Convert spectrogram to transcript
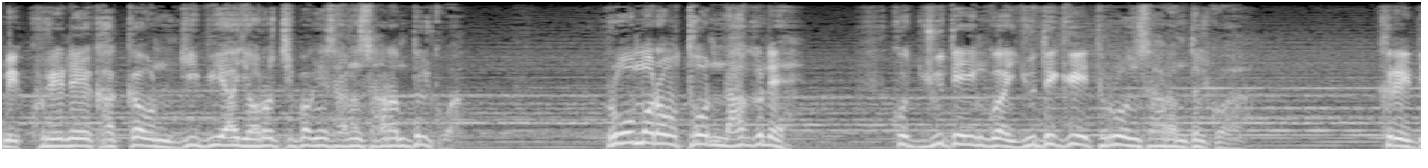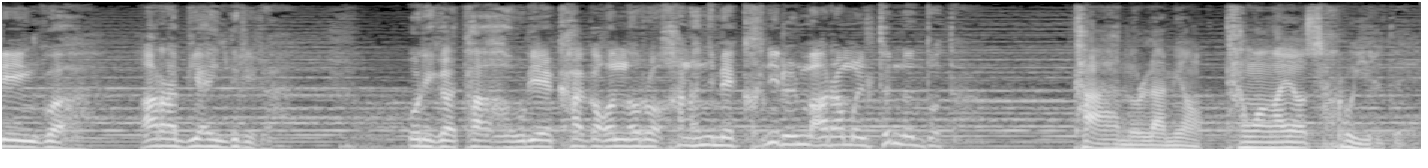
및 구레네에 가까운 리비아 여러 지방에 사는 사람들과 로마로부터 온 나그네, 곧 유대인과 유대교에 들어온 사람들과 그레데인과 아라비아인들이라 우리가 다 우리의 각 언어로 하나님의 큰 일을 말함을 듣는도다 다 놀라며 당황하여 서로 이르되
